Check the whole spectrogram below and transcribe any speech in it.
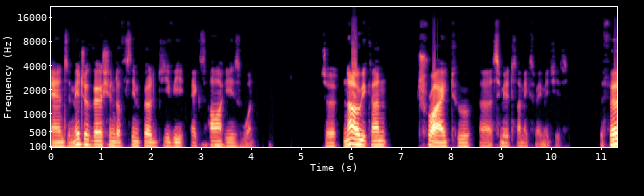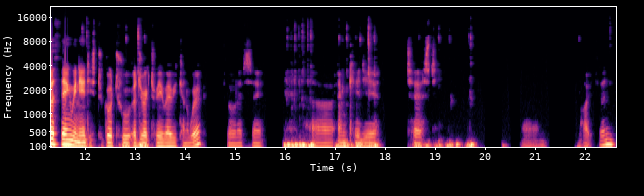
and the major version of simple GVXR is 1. So now we can try to uh, simulate some X-ray images. The first thing we need is to go to a directory where we can work. So let's say uh, test um, python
